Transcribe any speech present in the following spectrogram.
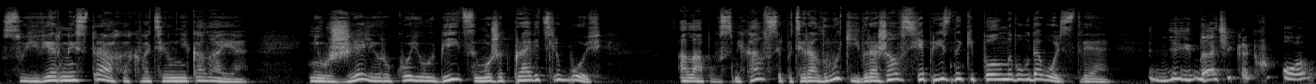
Суеверный страх охватил Николая. Неужели рукой убийцы может править любовь? Алапа усмехался, потирал руки и выражал все признаки полного удовольствия. Не иначе, как он.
